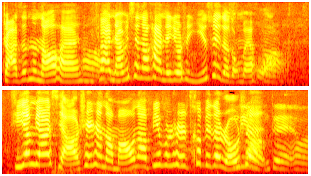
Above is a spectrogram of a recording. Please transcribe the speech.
爪子的挠痕。你看，咱们现在看这就是一岁的东北虎，体型比较小，身上的毛呢并不是特别的柔顺。对，嗯。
